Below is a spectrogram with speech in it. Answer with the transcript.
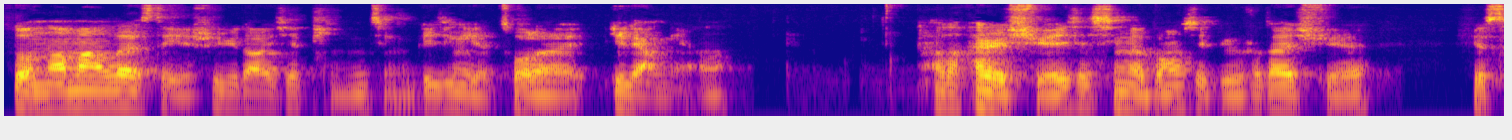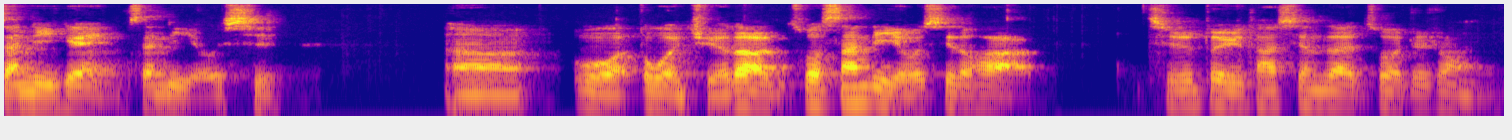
做 Normal List 也是遇到一些瓶颈，毕竟也做了一两年了。然后他开始学一些新的东西，比如说他在学。学三 D game、三 D 游戏，呃，我我觉得做三 D 游戏的话，其实对于他现在做这种，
